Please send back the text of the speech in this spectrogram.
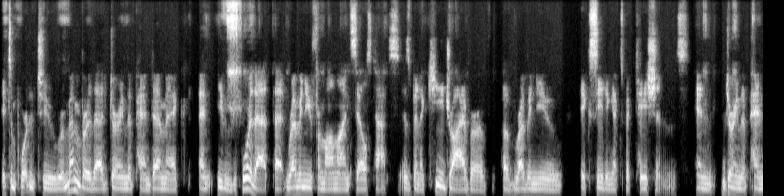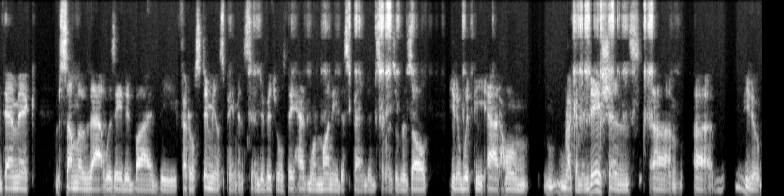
it's important to remember that during the pandemic and even before that, that revenue from online sales tax has been a key driver of, of revenue exceeding expectations. And during the pandemic, some of that was aided by the federal stimulus payments to individuals. They had more money to spend. And so as a result, you know, with the at home recommendations, um, uh, you know,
